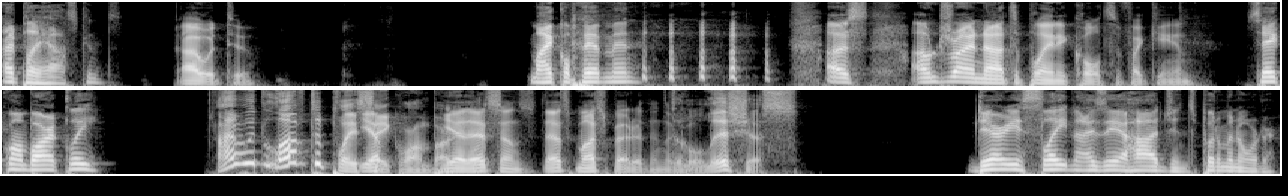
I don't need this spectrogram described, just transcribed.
I'd play Haskins. I would too. Michael Pittman, I was, I'm trying not to play any Colts if I can. Saquon Barkley. I would love to play Yep. Saquon Barkley. Yeah, that sounds that's much better than the Colts. delicious. Darius Slayton, Isaiah Hodgins. Put them in order.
